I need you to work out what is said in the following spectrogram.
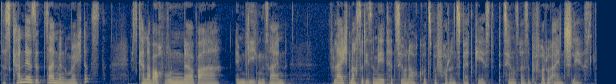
Das kann der Sitz sein, wenn du möchtest. Das kann aber auch wunderbar im Liegen sein. Vielleicht machst du diese Meditation auch kurz bevor du ins Bett gehst, beziehungsweise bevor du einschläfst.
